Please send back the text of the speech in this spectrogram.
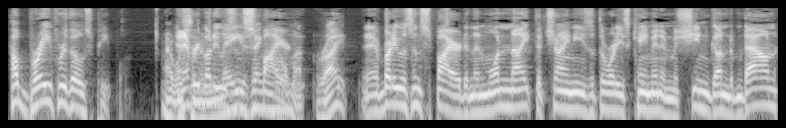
How brave were those people? That was and everybody an was amazing inspired. moment, right? And everybody was inspired. And then one night, the Chinese authorities came in and machine gunned them down,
